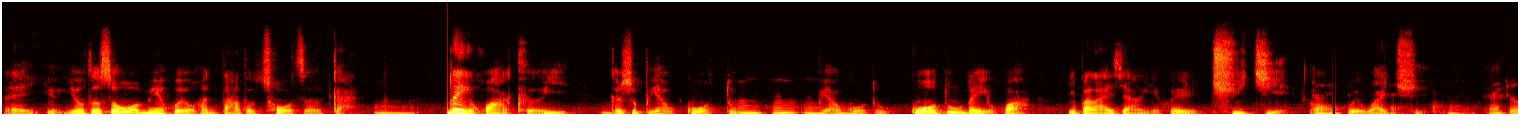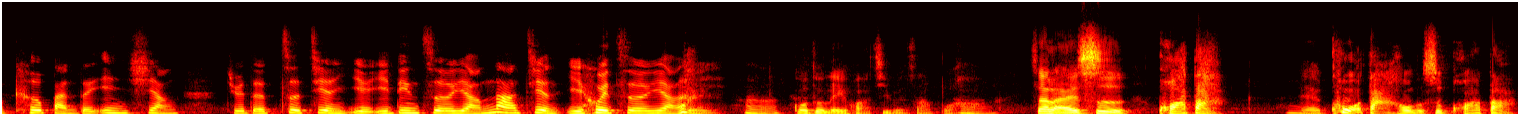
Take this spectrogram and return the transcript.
哎，有有的时候我们也会有很大的挫折感。嗯，内化可以，可是不要过度，嗯嗯不要过度，过度内化一般来讲也会曲解，哦，会歪曲。嗯，那就刻板的印象，觉得这件也一定这样，那件也会这样。对，嗯，过度内化基本上不好。再来是夸大，呃，扩大或者是夸大。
